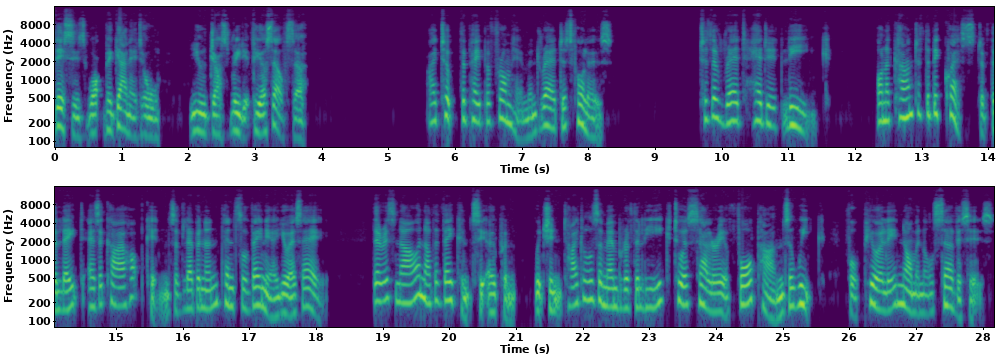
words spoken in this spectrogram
This is what began it all. You just read it for yourself, sir. I took the paper from him and read as follows. To the Red-Headed League. On account of the bequest of the late Ezekiah Hopkins of Lebanon, Pennsylvania, USA, there is now another vacancy open which entitles a member of the League to a salary of four pounds a week for purely nominal services.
